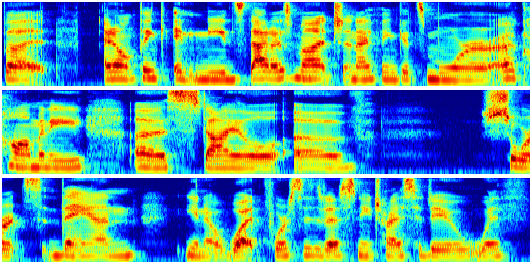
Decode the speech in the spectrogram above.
but I don't think it needs that as much, and I think it's more a comedy uh, style of shorts than you know what Forces of Destiny tries to do with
